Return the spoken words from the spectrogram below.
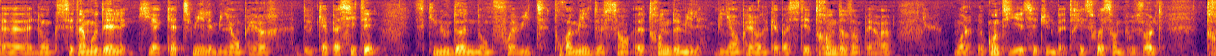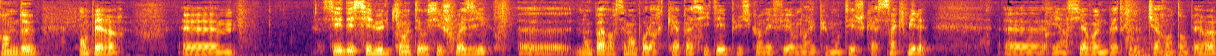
Euh, donc c'est un modèle qui a 4000 mAh de capacité, ce qui nous donne donc x8, 3200, 32 000 mAh de capacité, 32 Ah. Voilà, le compte c'est une batterie 72 volts, 32 Ah. c'est des cellules qui ont été aussi choisies, euh, non pas forcément pour leur capacité, puisqu'en effet on aurait pu monter jusqu'à 5000 euh, et ainsi avoir une batterie de 40 Ah.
